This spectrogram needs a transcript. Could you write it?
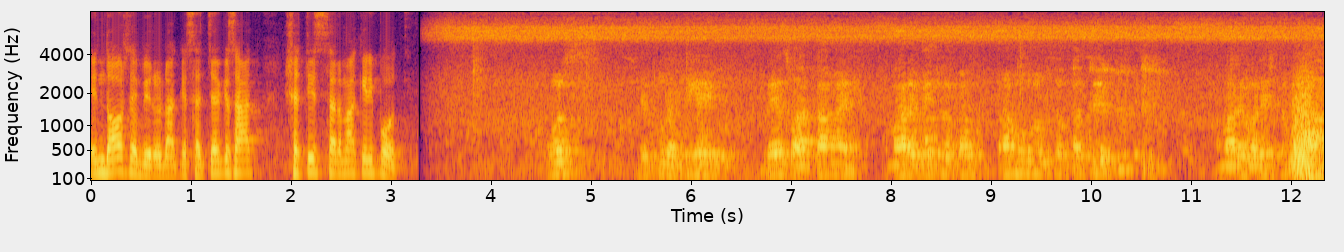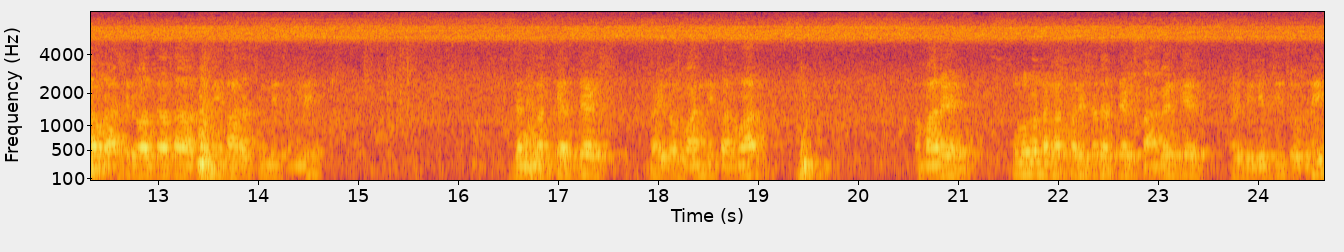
इंदौर से ब्यूरो राकेश सच्चर के साथ सतीश शर्मा की रिपोर्ट। हेतु रखी गई प्रेस वार्ता में हमारे बीच में प्रमुख रूप से उपस्थित हमारे वरिष्ठ नेता और आशीर्वाद दाता आदरणीय भारत सिंह जी चिंगली जनपद के अध्यक्ष भाई भगवान जी परमार हमारे पूर्व नगर परिषद अध्यक्ष सांवेर के भाई दिलीप जी चौधरी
